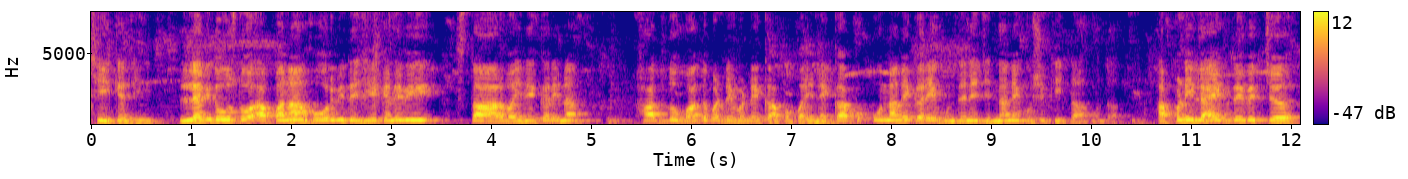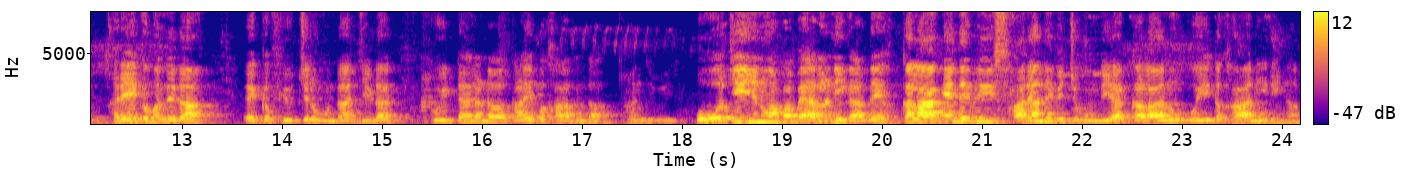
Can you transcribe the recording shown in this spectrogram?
ਠੀਕ ਹੈ ਜੀ। ਲੈ ਵੀ ਦੋਸਤੋ ਆਪਾਂ ਨਾ ਹੋਰ ਵੀ ਦੇਖੀਏ ਕਹਿੰਦੇ ਵੀ ਸਤਾਰ ਬਾਈ ਦੇ ਘਰੇ ਨਾ ਹੱਦ ਤੋਂ ਵੱਧ ਵੱਡੇ ਵੱਡੇ ਕੱਪ ਪਏ ਨੇ। ਕੱਪ ਉਹਨਾਂ ਦੇ ਘਰੇ ਹੁੰਦੇ ਨੇ ਜਿਨ੍ਹਾਂ ਨੇ ਕੁਝ ਕੀਤਾ ਹੁੰਦਾ। ਆਪਣੀ ਲਾਈਫ ਦੇ ਵਿੱਚ ਹਰੇਕ ਬੰਦੇ ਦਾ ਇੱਕ ਫਿਊਚਰ ਹੁੰਦਾ ਜਿਹੜਾ ਕੋਈ ਟੈਲੈਂਟ ਕਾਲੇ ਵਿਖਾ ਦਿੰਦਾ। ਹਾਂਜੀ ਬਈ ਉਹ ਚੀਜ਼ ਨੂੰ ਆਪਾਂ ਵਾਇਰਲ ਨਹੀਂ ਕਰਦੇ। ਕਲਾ ਕਹਿੰਦੇ ਵੀ ਸਾਰਿਆਂ ਦੇ ਵਿੱਚ ਹੁੰਦੀ ਆ ਕਲਾ ਨੂੰ ਕੋਈ ਦਿਖਾ ਨਹੀਂ ਰਿਹਾ।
